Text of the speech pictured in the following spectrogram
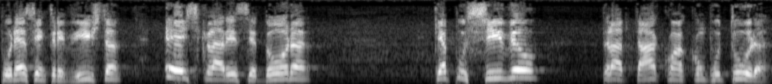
por essa entrevista esclarecedora que é possível tratar com a acupuntura,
